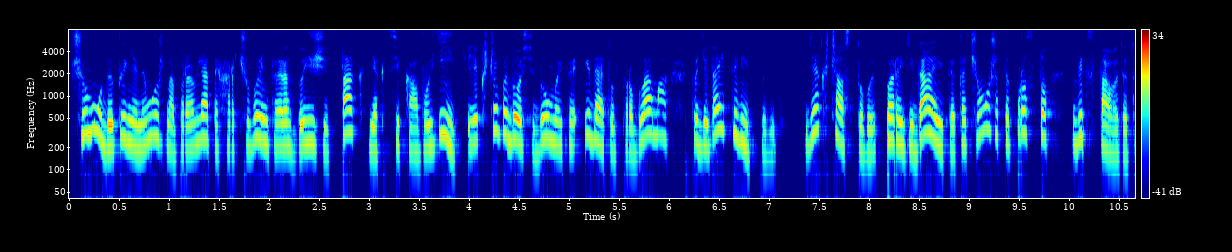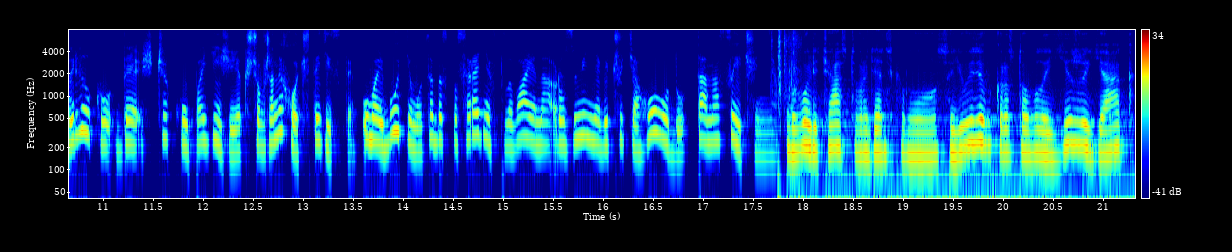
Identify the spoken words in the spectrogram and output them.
Чому дитині не можна проявляти харчовий інтерес до їжі так, як цікаво їй? Якщо ви досі думаєте, і де тут проблема, тоді дайте відповідь: як часто ви переїдаєте та чи можете просто відставити тарілку, де ще купа їжі, якщо вже не хочете їсти? У майбутньому це безпосередньо впливає на розуміння відчуття голоду та насичення. Доволі часто в радянському союзі використовували їжу як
